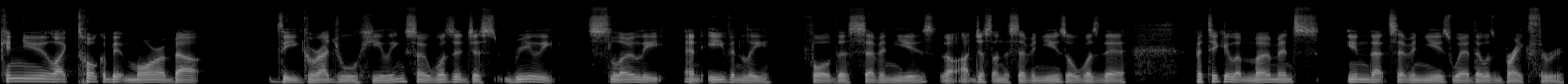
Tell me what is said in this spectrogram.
can you like talk a bit more about the gradual healing? So, was it just really slowly and evenly for the seven years, uh, just under seven years, or was there particular moments in that seven years where there was breakthrough?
